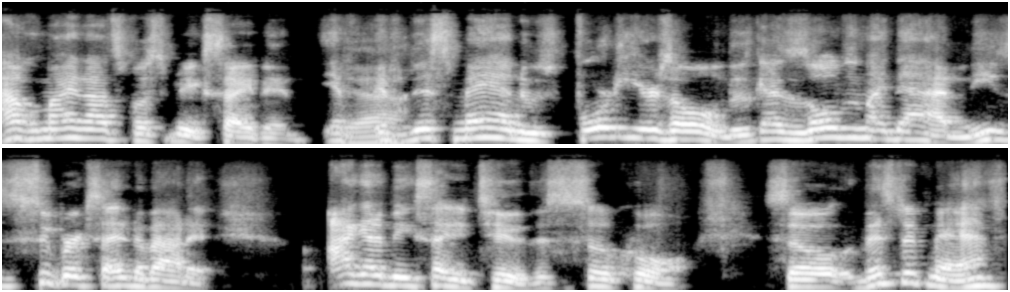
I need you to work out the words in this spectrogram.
How am I not supposed to be excited? If, yeah. if this man who's 40 years old, this guy's as old as my dad, and he's super excited about it, I got to be excited too. This is so cool. So Vince McMahon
